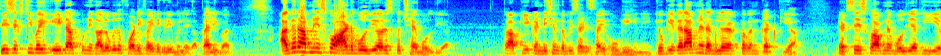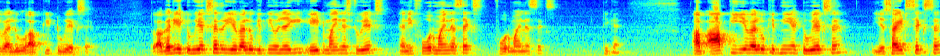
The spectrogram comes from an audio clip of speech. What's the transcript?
360 सिक्सटी बाई एट आपको निकालोगे तो 45 डिग्री मिलेगा, पहली बात। अगर आपने इसको आठ बोल दिया और इसको छः बोल दिया तो आपकी ये कंडीशन कभी सेटिस्फाई होगी ही नहीं। क्योंकि अगर आपने रेगुलर एक्टोगन कट किया लेट से इसको आपने बोल दिया कि ये वैल्यू आपकी टू एक्स है। तो अगर ये टू एक्स है तो ये वैल्यू कितनी हो जाएगी? एट माइनस टू एक्स यानी four minus x four minus six ठीक है? अब आपकी ये वैल्यू कितनी है? टू एक्स है। ये साइड सिक्स है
